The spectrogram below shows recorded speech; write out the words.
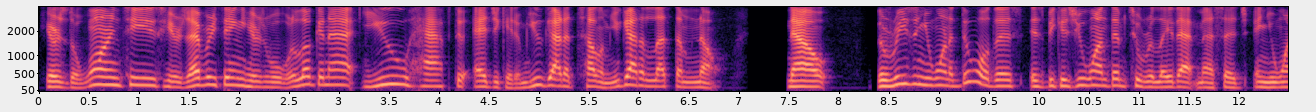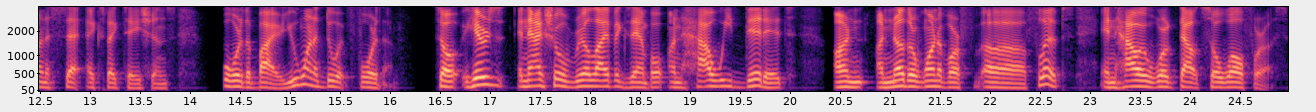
Here's the warranties. Here's everything. Here's what we're looking at. You have to educate them. You got to tell them. You got to let them know. Now the reason you want to do all this is because you want them to relay that message and you want to set expectations for the buyer. You want to do it for them. So here's an actual real life example on how we did it on another one of our uh, flips and how it worked out so well for us.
